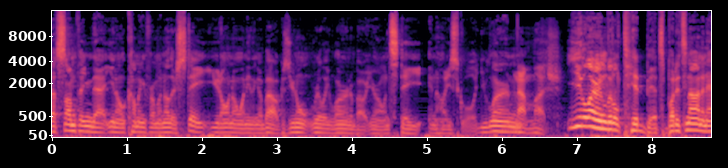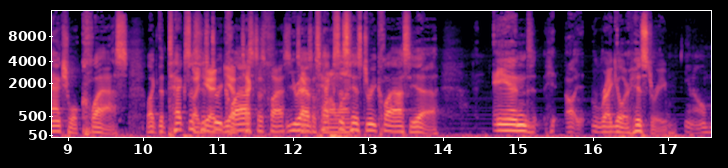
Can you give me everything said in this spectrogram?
That's something that, you know, coming from another state, you don't know anything about because you don't really learn about your own state in high school. You learn Not much. You learn little tidbits, but it's not an actual class. Like the Texas Like you had- history you have class. Texas class? You have Texas Texas 101? history class, yeah, and uh, regular history. You know,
